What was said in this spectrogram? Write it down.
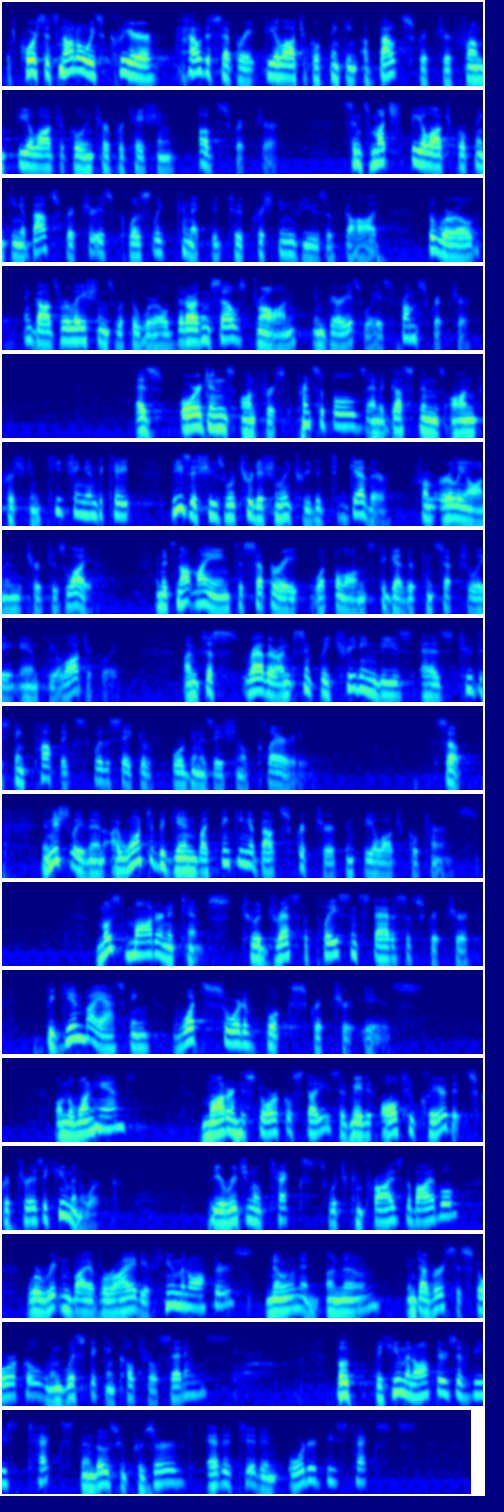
of course, it's not always clear how to separate theological thinking about Scripture from theological interpretation of Scripture, since much theological thinking about Scripture is closely connected to Christian views of God, the world, and God's relations with the world that are themselves drawn in various ways from Scripture. As Origen's on first principles and Augustine's on Christian teaching indicate, these issues were traditionally treated together from early on in the church's life. And it's not my aim to separate what belongs together conceptually and theologically. I'm just, rather, I'm simply treating these as two distinct topics for the sake of organizational clarity. So, initially then, I want to begin by thinking about Scripture in theological terms. Most modern attempts to address the place and status of Scripture begin by asking what sort of book Scripture is. On the one hand, Modern historical studies have made it all too clear that Scripture is a human work. The original texts which comprise the Bible were written by a variety of human authors, known and unknown, in diverse historical, linguistic, and cultural settings. Both the human authors of these texts and those who preserved, edited, and ordered these texts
